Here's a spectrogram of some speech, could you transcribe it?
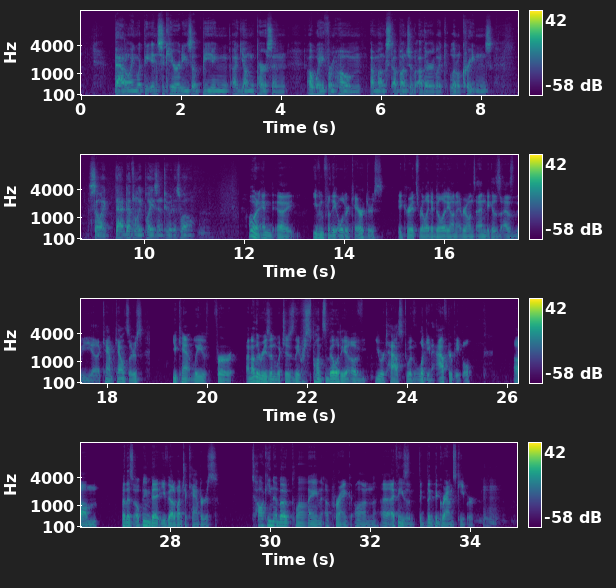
battling with the insecurities of being a young person away from home amongst a bunch of other like little cretins. So like that definitely plays into it as well. Oh, and uh, even for the older characters, it creates relatability on everyone's end because as the uh, camp counselors, you can't leave for another reason, which is the responsibility of you were tasked with looking after people. Um, but this opening bit, you've got a bunch of campers talking about playing a prank on, uh, I think he's the, the, the groundskeeper, hmm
